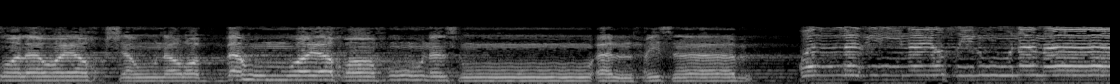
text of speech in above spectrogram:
الْمُوصَلَ وَيَخْشَوْنَ رَبَّهُمْ وَيَخَافُونَ سُوءَ الْحِسَابِ. وَالَّذِينَ يَصِلُونَ مَا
